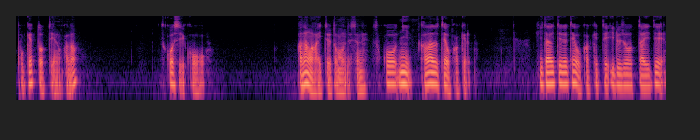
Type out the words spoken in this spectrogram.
ポケットっていうのかな？少しこう穴が開いてると思うんですよね。そこに必ず手をかける。左手で手をかけている状態で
